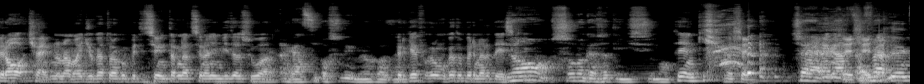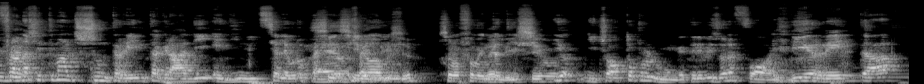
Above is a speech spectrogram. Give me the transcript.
però, cioè, non ha mai giocato una competizione internazionale in vita sua. Ragazzi, posso dirvi una cosa? Perché ha convocato Bernardeschi? No, sono gasatissimo. Sì, anch'io. Sì. Cioè, ragazzi, Sì, sì. fra, fra una settimana ci sono 30 gradi ed inizia l'europeo. Sì, sì, Cioè, no, sono fomentatissimo. Io 18 prolunghe, televisione fuori, birretta.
